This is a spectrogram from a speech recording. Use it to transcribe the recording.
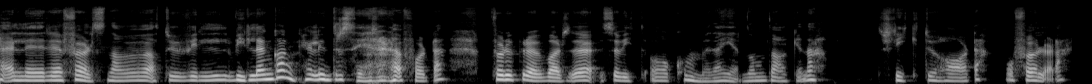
eller følelsen av at du vil, vil en gang, eller interesserer deg for det, før du prøver bare så vidt å komme deg gjennom dagene slik du har det og føler deg.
